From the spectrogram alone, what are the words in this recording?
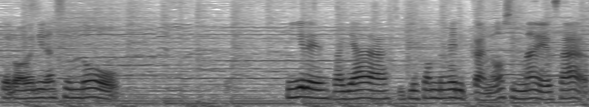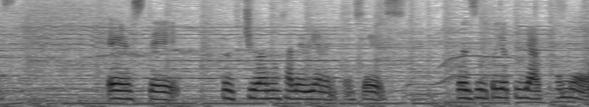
te lo va a venir haciendo Tigres, Rayadas, incluso América, ¿no? Si una de esas, este, pues Chivas no sale bien, entonces, pues siento yo que ya como,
